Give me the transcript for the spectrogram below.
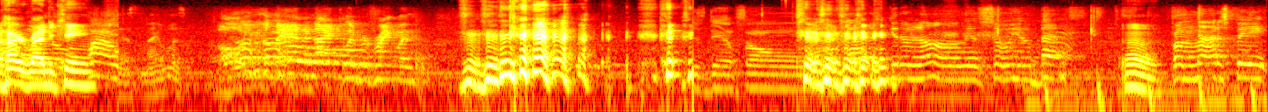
right, Rodney King. Oh, you the man tonight, Clifford Franklin. This damn song. Get along and show your best uh, from outer space.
